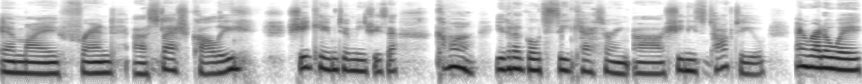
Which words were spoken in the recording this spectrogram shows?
and my friend uh, slash colleague, she came to me. She said, "Come on, you gotta go see Catherine. Uh, she needs to talk to you." And right away,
